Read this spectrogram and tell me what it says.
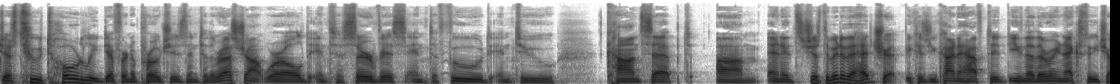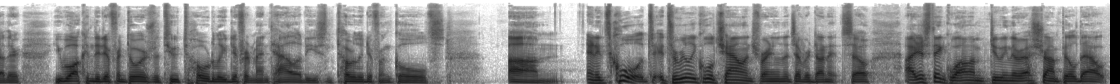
just two totally different approaches into the restaurant world, into service, into food, into concept. Um, and it's just a bit of a head trip because you kind of have to, even though they're right next to each other, you walk into different doors with two totally different mentalities and totally different goals. Um, and it's cool. It's, it's a really cool challenge for anyone that's ever done it. So I just think while I'm doing the restaurant build out,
